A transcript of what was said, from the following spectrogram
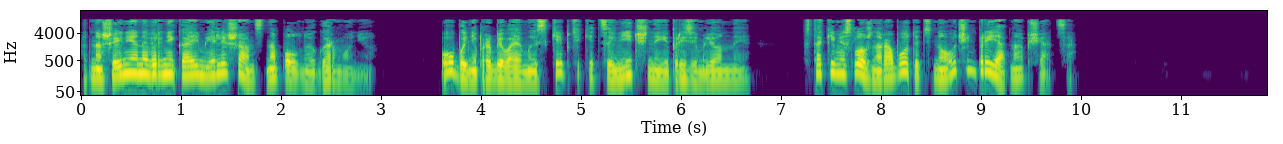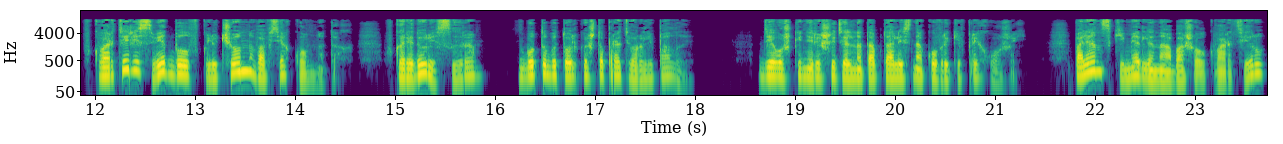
Отношения наверняка имели шанс на полную гармонию. Оба непробиваемые скептики, циничные и приземленные. С такими сложно работать, но очень приятно общаться. В квартире свет был включен во всех комнатах. В коридоре сыро, будто бы только что протерли полы. Девушки нерешительно топтались на коврике в прихожей. Полянский медленно обошел квартиру,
